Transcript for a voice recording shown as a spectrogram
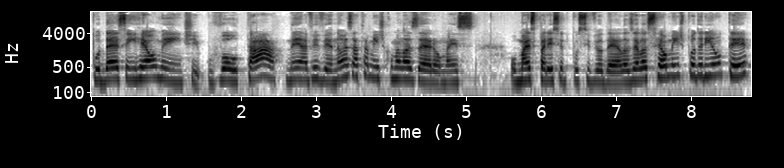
pudessem realmente voltar né, a viver, não exatamente como elas eram, mas o mais parecido possível delas, elas realmente poderiam ter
